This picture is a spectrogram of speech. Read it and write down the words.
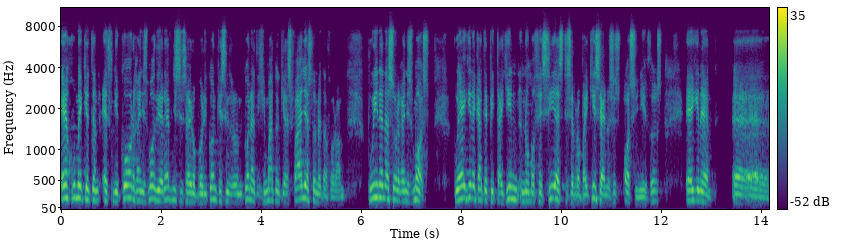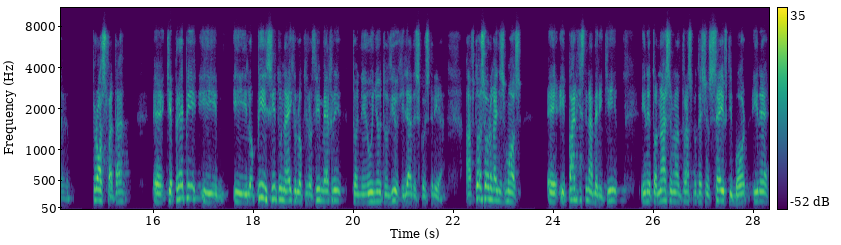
Έχουμε και τον Εθνικό Οργανισμό Διερεύνησης Αεροπορικών και Συνδρομικών Ατυχημάτων και Ασφάλειας των Μεταφορών, που είναι ένας οργανισμός που έγινε κατ' επιταγή νομοθεσίας της Ευρωπαϊκής Ένωσης, ως συνήθως, έγινε ε, πρόσφατα ε, και πρέπει η, η υλοποίησή του να έχει ολοκληρωθεί μέχρι τον Ιούνιο του 2023. Αυτός ο οργανισμός ε, υπάρχει στην Αμερική, είναι το National Transportation Safety Board, είναι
